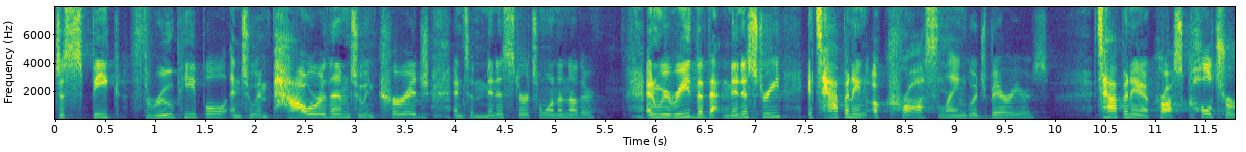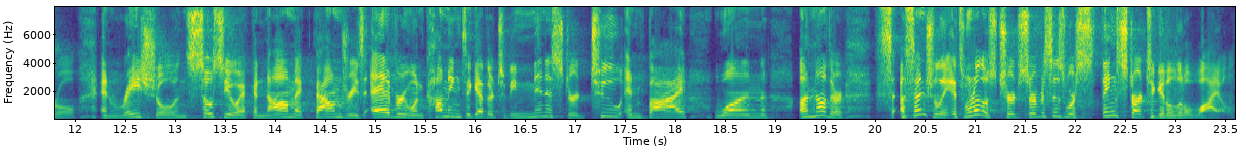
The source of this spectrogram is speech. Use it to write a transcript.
to speak through people and to empower them, to encourage and to minister to one another. And we read that that ministry, it's happening across language barriers. It's happening across cultural and racial and socioeconomic boundaries, everyone coming together to be ministered to and by one another. Essentially, it's one of those church services where things start to get a little wild.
